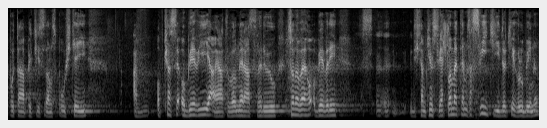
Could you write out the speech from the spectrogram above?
potápěči se tam spouštějí. A občas se objeví, a já to velmi rád sleduju, co nového objevili, když tam tím světlometem zasvítí do těch hlubin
